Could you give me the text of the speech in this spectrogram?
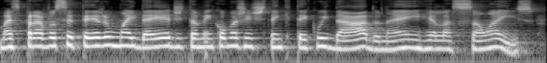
mas para você ter uma ideia de também como a gente tem que ter cuidado, né, em relação a isso.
